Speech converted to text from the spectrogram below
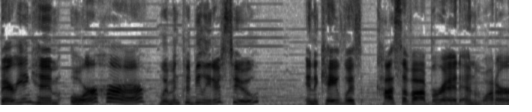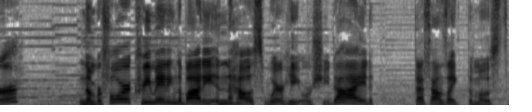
burying him or her, women could be leaders too, in a cave with cassava bread and water. Number four, cremating the body in the house where he or she died. That sounds like the most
